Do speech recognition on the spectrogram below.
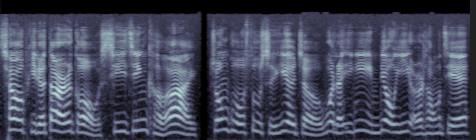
俏皮的大耳狗吸睛可爱，中国速食业者为了因应六一儿童节，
